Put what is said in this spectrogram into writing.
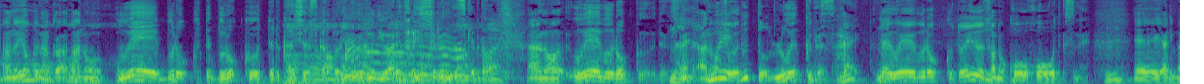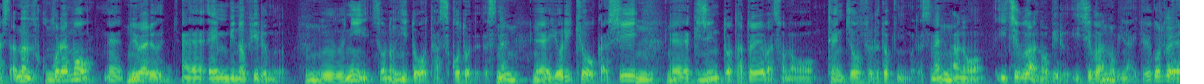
あ。の、よくなんか、あの、ウェーブロックってブロックを打ってる会社ですかというふうに言われたりするんですけれど、あの、ウェーブロックですね。あの、ウェーブとロックです、ね。はい。で、ウェーブロックというその工法をですね、えー、やりました。なんです。これも、えいわゆる、えー、塩ビのフィルムにその糸を足すことでですね、えより強化し、えきちんと例えばその、転調するときにもですね、あの、の、一部は伸びる、一部は伸びないということで、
